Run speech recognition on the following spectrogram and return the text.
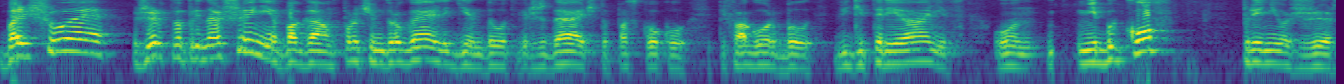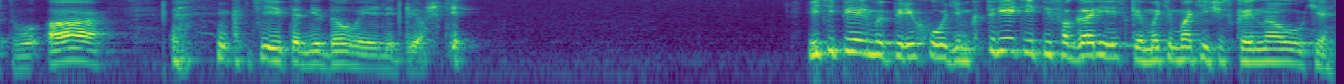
Большое жертвоприношение богам, впрочем, другая легенда утверждает, что поскольку Пифагор был вегетарианец, он не быков принес жертву, а какие-то медовые лепешки. И теперь мы переходим к третьей пифагорейской математической науке.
